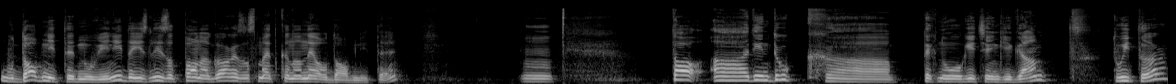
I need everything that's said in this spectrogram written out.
удобните новини да излизат по-нагоре за сметка на неудобните. То един друг технологичен гигант, Twitter,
